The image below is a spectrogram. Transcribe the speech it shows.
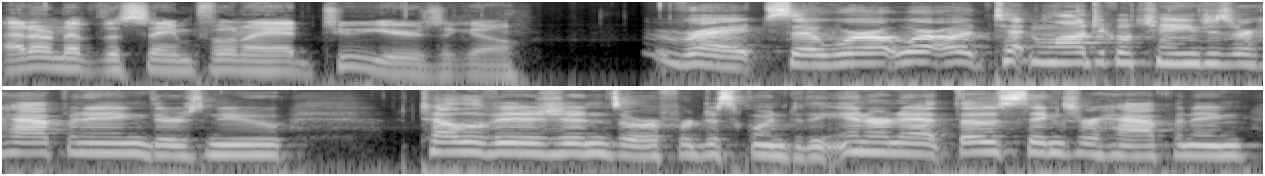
I don't have the same phone I had two years ago. Right. So we're, we're uh, technological changes are happening. There's new televisions, or if we're just going to the internet, those things are happening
